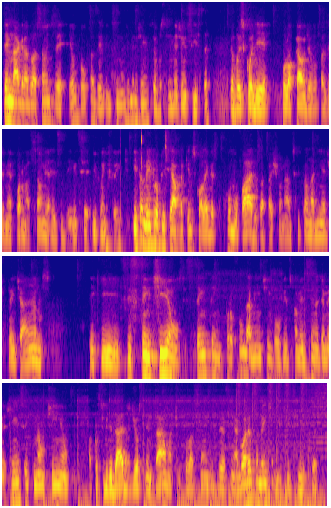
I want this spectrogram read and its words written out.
terminar a graduação e dizer: eu vou fazer medicina de emergência, eu vou ser emergencista, eu vou escolher o local onde eu vou fazer minha formação, minha residência e vou em frente. E também propiciar para aqueles colegas, como vários apaixonados que estão na linha de frente há anos e que se sentiam, se sentem profundamente envolvidos com a medicina de emergência e que não tinham a possibilidade de ostentar uma titulação, de dizer assim, agora eu também sou emergencista,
